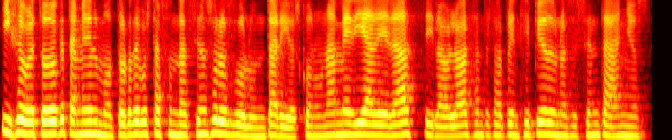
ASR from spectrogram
y sobre todo que también el motor de vuestra fundación son los voluntarios, con una media de edad, y lo hablabas antes al principio, de unos 60 años.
